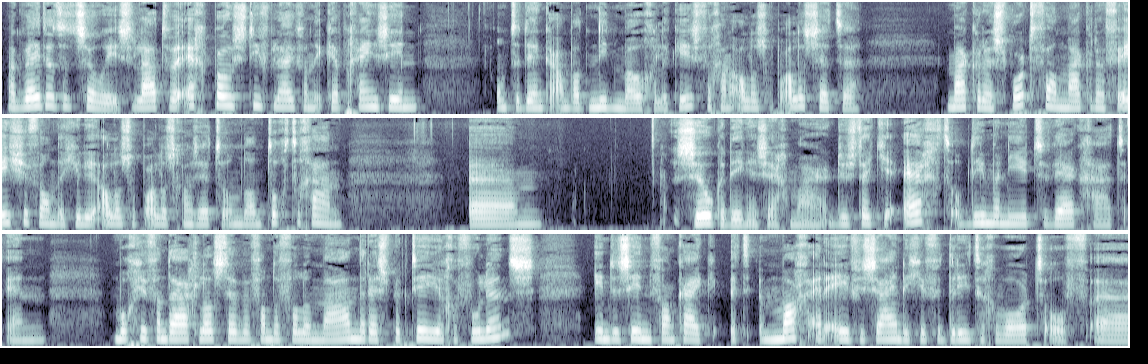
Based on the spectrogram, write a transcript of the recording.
maar ik weet dat het zo is. Laten we echt positief blijven, ik heb geen zin om te denken aan wat niet mogelijk is. We gaan alles op alles zetten. Maak er een sport van, maak er een feestje van dat jullie alles op alles gaan zetten om dan toch te gaan. Um, zulke dingen, zeg maar. Dus dat je echt op die manier te werk gaat. En mocht je vandaag last hebben van de volle maan, respecteer je gevoelens. In de zin van, kijk, het mag er even zijn dat je verdrietig wordt of uh,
